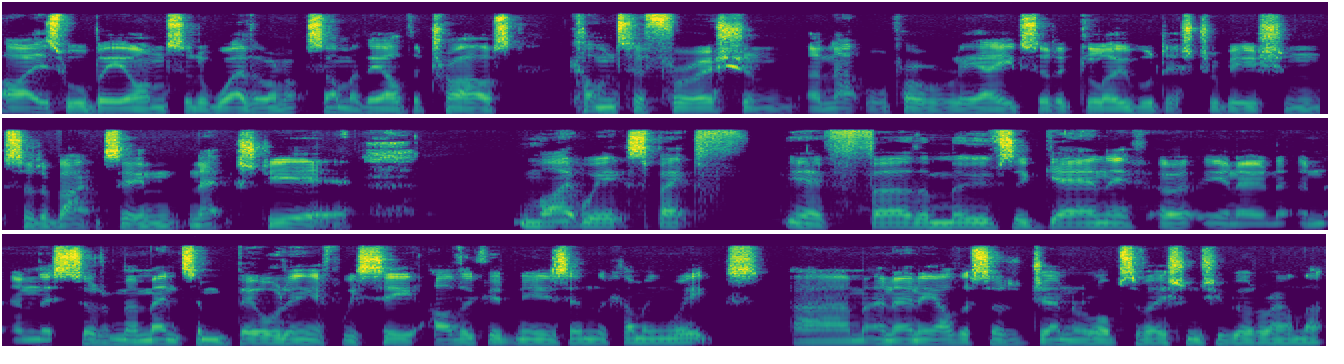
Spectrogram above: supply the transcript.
eyes will be on sort of whether or not some of the other trials come to fruition, and that will probably aid sort of global distribution sort of vaccine next year might we expect you know further moves again if uh, you know and, and this sort of momentum building if we see other good news in the coming weeks um, and any other sort of general observations you've got around that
